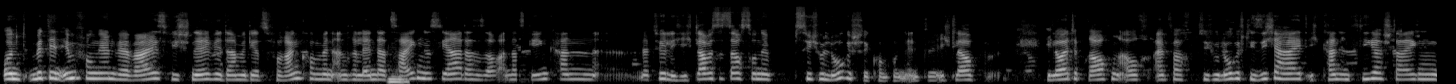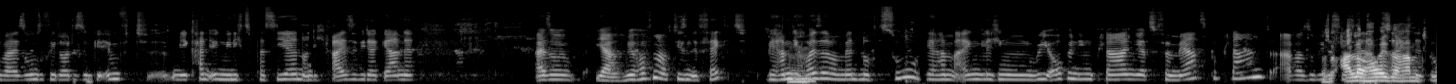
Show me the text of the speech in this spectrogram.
Und mit den Impfungen, wer weiß, wie schnell wir damit jetzt vorankommen. Andere Länder hm. zeigen es ja, dass es auch anders gehen kann. Natürlich. Ich glaube, es ist auch so eine psychologische Komponente. Ich glaube, die Leute brauchen auch einfach psychologisch die Sicherheit. Ich kann in den Flieger steigen, weil so und so viele Leute sind geimpft. Mir kann irgendwie nichts passieren und ich reise wieder gerne. Also ja, wir hoffen auf diesen Effekt. Wir haben mhm. die Häuser im Moment noch zu. Wir haben eigentlich einen Reopening-Plan jetzt für März geplant, aber so wie also alle Häuser haben zu.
